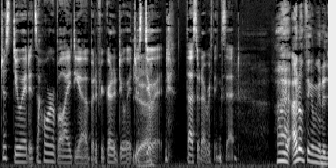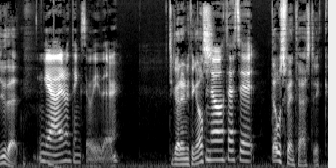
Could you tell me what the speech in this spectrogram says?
just do it. It's a horrible idea, but if you're gonna do it, just do it. That's what everything said. I, I don't think I'm gonna do that. Yeah, I don't think so either. Do you got anything else? No, that's it. That was fantastic.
